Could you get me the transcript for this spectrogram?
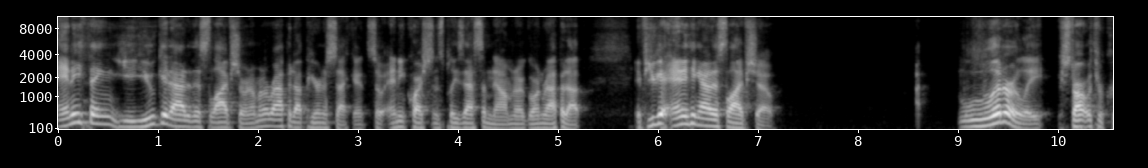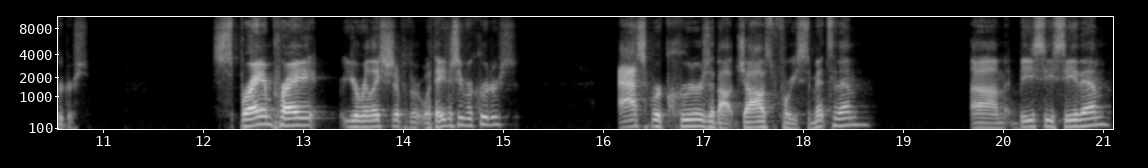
anything you, you get out of this live show, and I'm going to wrap it up here in a second. So any questions, please ask them now. I'm going to go and wrap it up. If you get anything out of this live show, literally start with recruiters. Spray and pray your relationship with, with agency recruiters. Ask recruiters about jobs before you submit to them. Um, BCC them.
